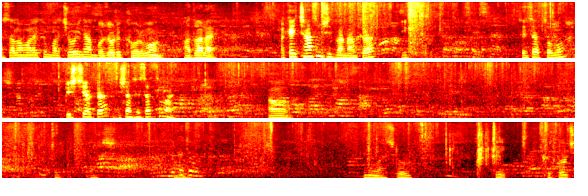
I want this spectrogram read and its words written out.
Assalomu alaykum, bacho. Ina bozori Korvon, Padvala. Aka, chans mishit sensato mu? Bierzcie jaka? Bierzcie sensato ma? O. Ne var şu? Kırkılacak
